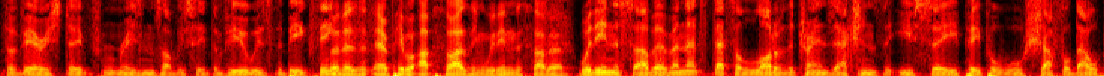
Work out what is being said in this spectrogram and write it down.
for various different reasons. Obviously, the view is the big thing So there's there are people upsizing within the suburb. within the suburb, and that's that's a lot of the transactions that you see. People will shuffle; they'll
